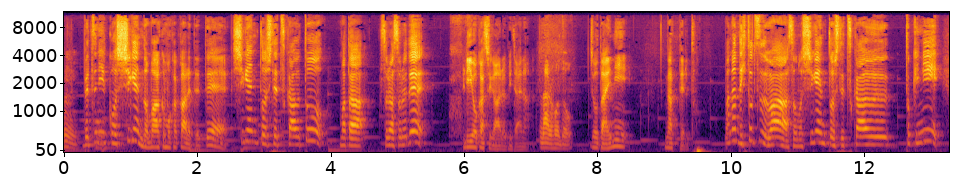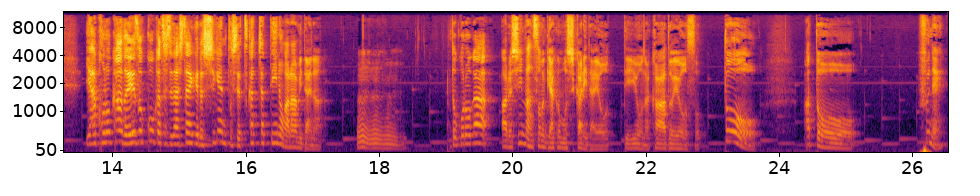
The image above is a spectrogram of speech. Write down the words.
うん。別にこう資源のマークも書かれてて資源として使うとまたそれはそれで利用価値があるみたいななるほど。状態になってると。まあ、なんで一つはその資源として使う時にいやこのカード永続効果として出したいけど資源として使っちゃっていいのかなみたいな。ところがあるし、まあ、その逆もしかりだよっていうようなカード要素と、あと、船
